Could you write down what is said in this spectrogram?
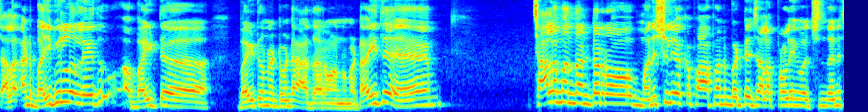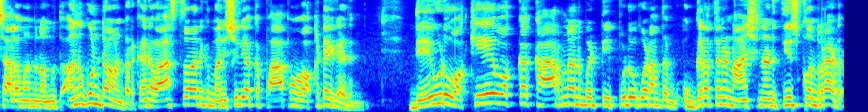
చాలా అంటే బైబిల్లో లేదు. బయట బయట ఉన్నటువంటి ఆధారం అనమాట అయితే చాలామంది అంటారు మనుషుల యొక్క పాపాన్ని బట్టే జలప్రలయం వచ్చిందని చాలామంది నమ్ముతూ అనుకుంటూ ఉంటారు. కానీ వాస్తవానికి మనుషుల యొక్క పాపం ఒకటే కదండి. దేవుడు ఒకే ఒక్క కారణాన్ని బట్టి ఇప్పుడు కూడా అంత ఉగ్రతని నాశనాన్ని తీసుకొని రాడు.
